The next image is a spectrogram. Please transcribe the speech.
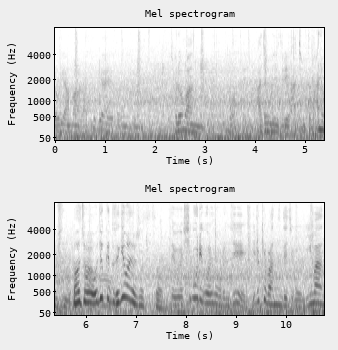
여기 아마 라토비아에서 좀 저렴한 아주머니들이 아침부터 많이 오시는 거 맞아 어저께도 어. 되게 많이 오셨어. 근데 여기가 시골이고 해서 그런지 이렇게 봤는데 지금 2만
